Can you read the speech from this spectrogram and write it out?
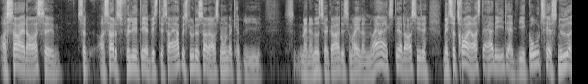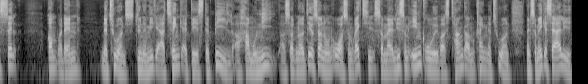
og så er der også... Øh, så, og så er det selvfølgelig det, at hvis det så er besluttet, så er der også nogen, der kan blive man er nødt til at gøre det, som reglerne nu er, ikke? det er der også i det. Men så tror jeg også, der er det i det, at vi er gode til at snyde os selv om, hvordan naturens dynamik er at tænke, at det er stabilt og harmoni og sådan noget. Det er jo sådan nogle ord, som, rigtig, som er ligesom indgroet i vores tanker omkring naturen, men som ikke er særlig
